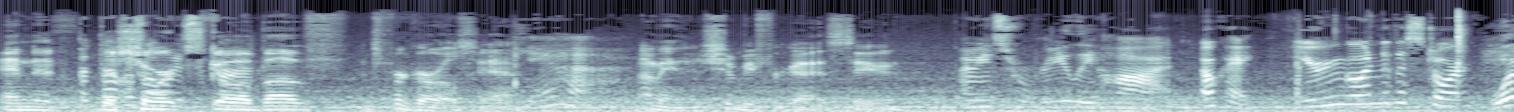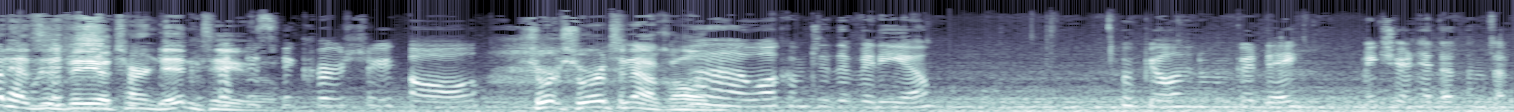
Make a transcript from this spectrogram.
and if the shorts go for- above, it's for girls. Yeah. Yeah. I mean, it should be for guys too. I mean, it's really hot. Okay, you're gonna go into the store. What has We're this video turned into? It's a grocery haul. Short shorts and alcohol. Uh, welcome to the video. Hope y'all having a good day. Make sure and hit that thumbs up.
